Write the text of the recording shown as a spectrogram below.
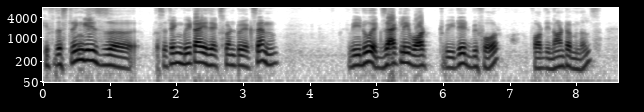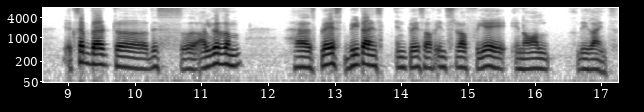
If the string is uh, string beta is x 1 to x n, we do exactly what we did before for the non-terminals except that uh, this uh, algorithm has placed beta in, in, place of instead of a in all the lines.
